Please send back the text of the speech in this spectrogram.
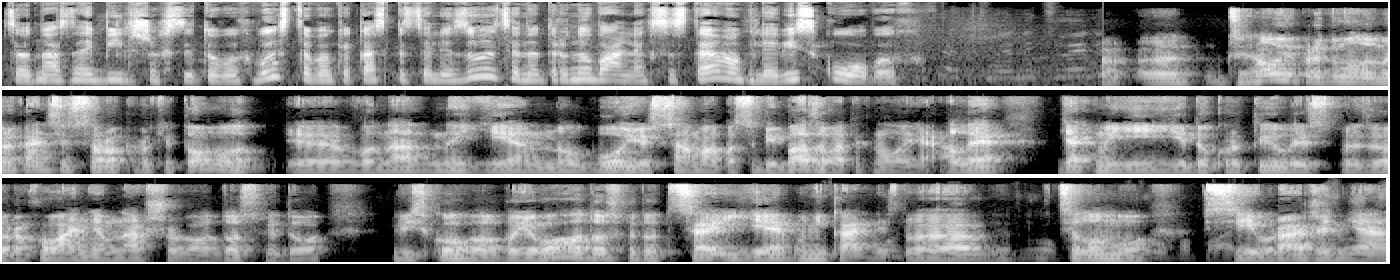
Це одна з найбільших світових виставок, яка спеціалізується на тренувальних системах для військових. Е, Технологію придумали американці 40 років тому. Е, Вона не є новою сама по собі базова технологія, але як ми її докрутили з урахуванням нашого досвіду військового бойового досвіду, це є унікальність. Е, В цілому всі ураження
